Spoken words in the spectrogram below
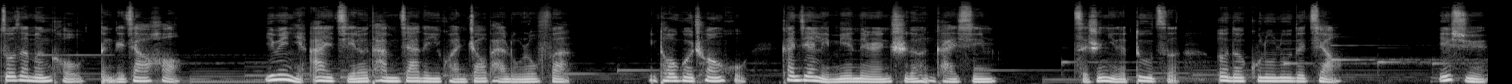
坐在门口等着叫号，因为你爱极了他们家的一款招牌卤肉饭。你透过窗户看见里面的人吃得很开心，此时你的肚子饿得咕噜噜的叫。也许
